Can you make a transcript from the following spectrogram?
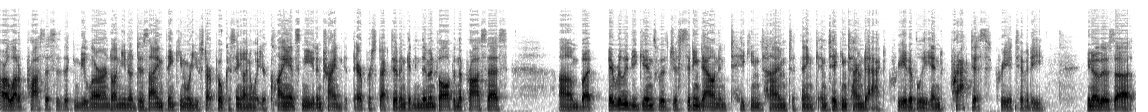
are a lot of processes that can be learned on, you know, design thinking where you start focusing on what your clients need and trying to get their perspective and getting them involved in the process. Um, but it really begins with just sitting down and taking time to think and taking time to act creatively and practice creativity. You know, there's a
